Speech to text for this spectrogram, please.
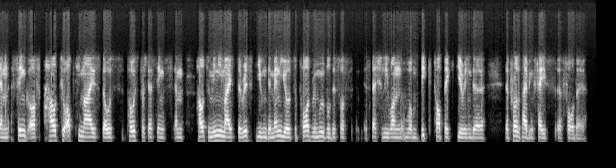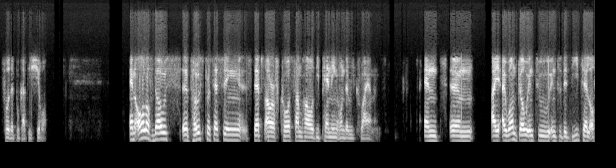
um, think of how to optimize those post processings, um, how to minimize the risk during the manual support removal. This was especially one one big topic during the the prototyping phase uh, for the for the Bugatti Chiron. And all of those uh, post processing steps are, of course, somehow depending on the requirements. And um, I, I won't go into, into the detail of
